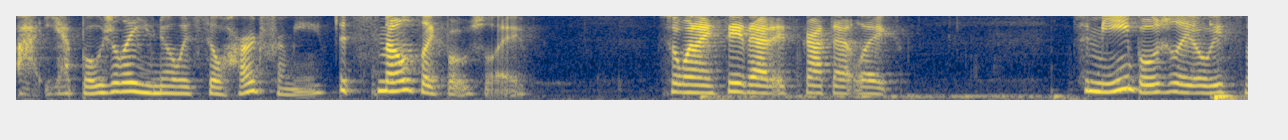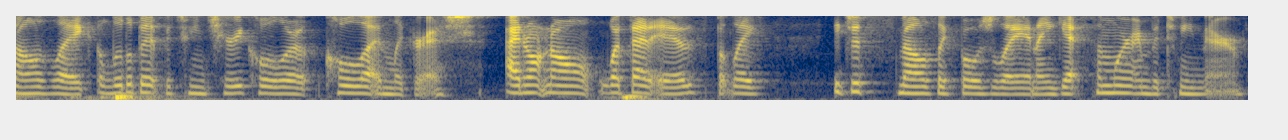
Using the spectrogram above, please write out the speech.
ah, yeah, Beaujolais, you know, is so hard for me. It smells like Beaujolais. So when I say that, it's got that like. To me, Beaujolais always smells like a little bit between cherry cola, cola and licorice. I don't know what that is, but like, it just smells like Beaujolais, and I get somewhere in between there.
